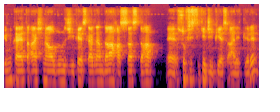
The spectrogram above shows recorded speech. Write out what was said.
günlük hayatta aşina olduğumuz GPS'lerden daha hassas, daha e, sofistike GPS aletleri.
